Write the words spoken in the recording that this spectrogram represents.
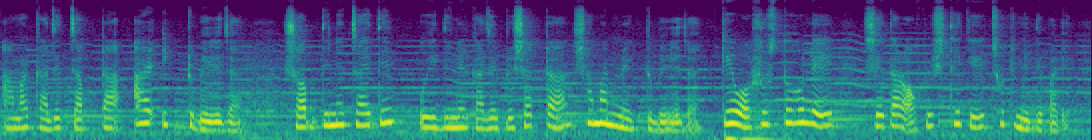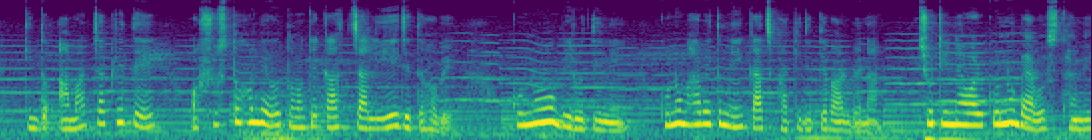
আমার কাজের চাপটা আর একটু বেড়ে যায়। সব দিনের চাইতে ওই দিনের কাজের প্রেশারটা সামান্য একটু বেড়ে যায়। কেউ অসুস্থ হলে সে তার অফিস থেকে ছুটি নিতে পারে। কিন্তু আমার চাকরিতে অসুস্থ হলেও তোমাকে কাজ চালিয়েই যেতে হবে। কোনো বিরতি নেই। কোনোভাবে তুমি কাজ ফাঁকি দিতে পারবে না। ছুটি নেওয়ার কোনো ব্যবস্থা নেই।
